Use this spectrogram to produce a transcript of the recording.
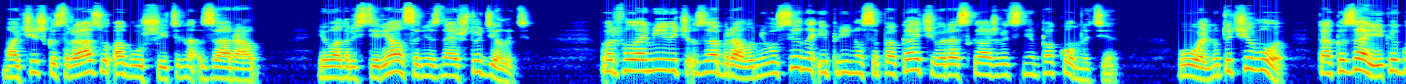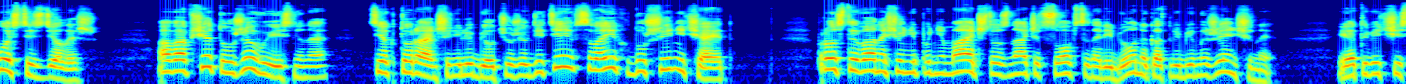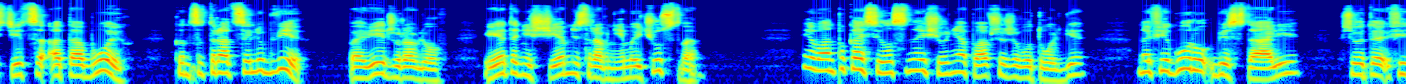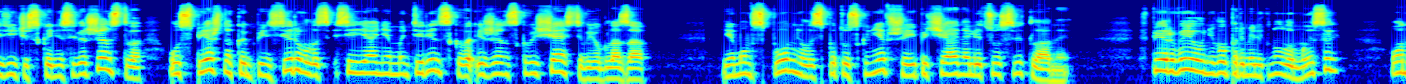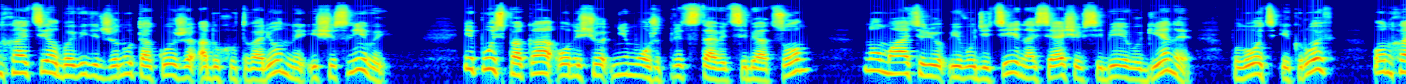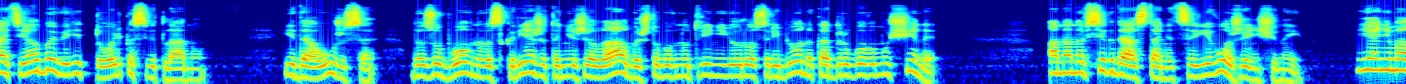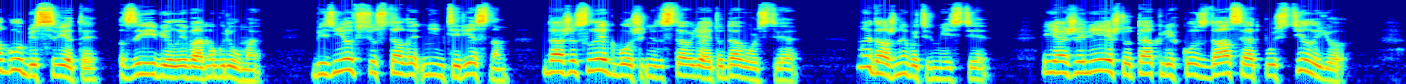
Мальчишка сразу оглушительно заорал. Иван растерялся, не зная, что делать. Варфоломеевич забрал у него сына и принялся, покачивая, расхаживать с ним по комнате. «Оль, ну ты чего? Так и заик, и гости сделаешь». А вообще-то уже выяснено. Те, кто раньше не любил чужих детей, в своих души не чает. Просто Иван еще не понимает, что значит собственный ребенок от любимой женщины. И это ведь частица от обоих, концентрация любви. Поверь, Журавлев, и это ни Он хотел бы видеть жену такой же одухотворенной и счастливой. И пусть пока он еще не может представить себя отцом, но матерью его детей, носящей в себе его гены, плоть и кровь, он хотел бы видеть только Светлану. И до ужаса, до зубовного скрежета не желал бы, чтобы внутри нее рос ребенок от другого мужчины. Она навсегда останется его женщиной. «Я не могу без Светы», заявил Иван угрюмо. Без нее все стало неинтересным, даже слэк больше не доставляет удовольствия. Мы должны быть вместе. Я жалею, что так легко сдался и отпустил ее.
